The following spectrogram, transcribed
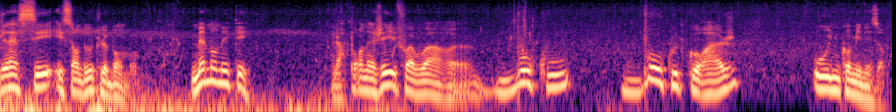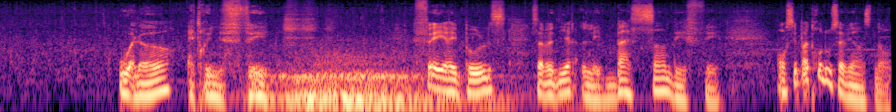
Glacée est sans doute le bon mot. Même en été. Alors pour nager, il faut avoir euh, beaucoup, beaucoup de courage ou une combinaison. Ou alors être une fée. Fairy Pools, ça veut dire les bassins des fées. On ne sait pas trop d'où ça vient ce nom.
